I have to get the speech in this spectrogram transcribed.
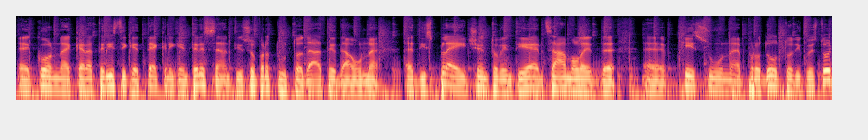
eh, con caratteristiche tecniche interessanti, soprattutto date da un eh, display 120 Hz AMOLED che su un prodotto di questo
